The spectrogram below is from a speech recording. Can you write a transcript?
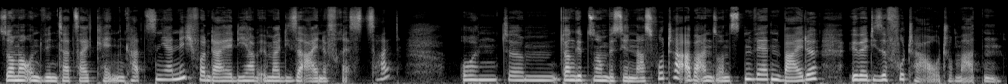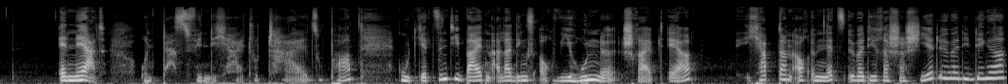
Sommer- und Winterzeit kennen Katzen ja nicht, von daher, die haben immer diese eine Fresszeit. Und ähm, dann gibt's noch ein bisschen Nassfutter, aber ansonsten werden beide über diese Futterautomaten ernährt. Und das finde ich halt total super. Gut, jetzt sind die beiden allerdings auch wie Hunde, schreibt er ich habe dann auch im Netz über die recherchiert, über die Dinger.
